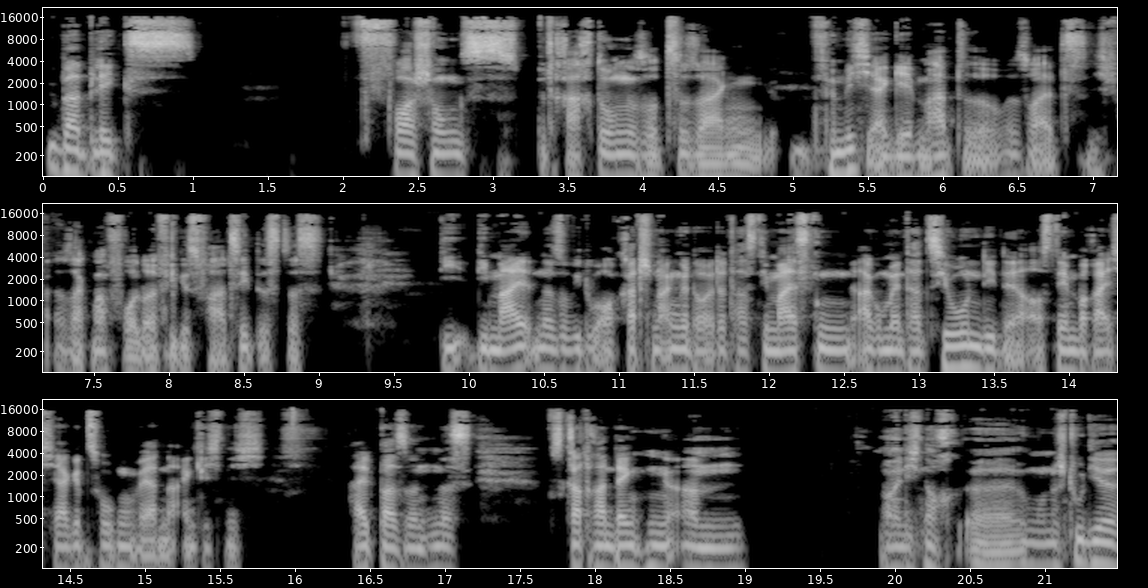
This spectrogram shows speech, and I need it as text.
Überblicksforschungsbetrachtung sozusagen für mich ergeben hat, so, so als, ich sag mal, vorläufiges Fazit ist, dass die, die meisten, so also wie du auch gerade schon angedeutet hast, die meisten Argumentationen, die aus dem Bereich hergezogen werden, eigentlich nicht haltbar sind. Das muss gerade dran denken, ähm, neulich noch äh, irgendwo eine Studie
